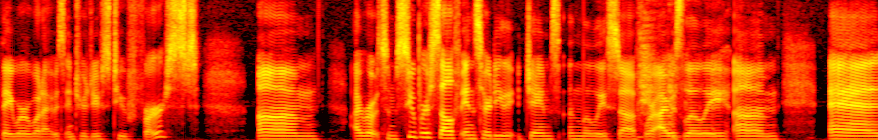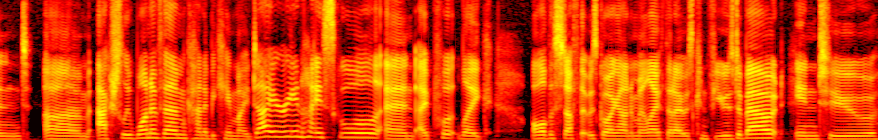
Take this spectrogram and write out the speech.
they were what I was introduced to first. Um, I wrote some super self-inserty James and Lily stuff where I was Lily. Um, and um, actually, one of them kind of became my diary in high school, and I put like all the stuff that was going on in my life that I was confused about into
